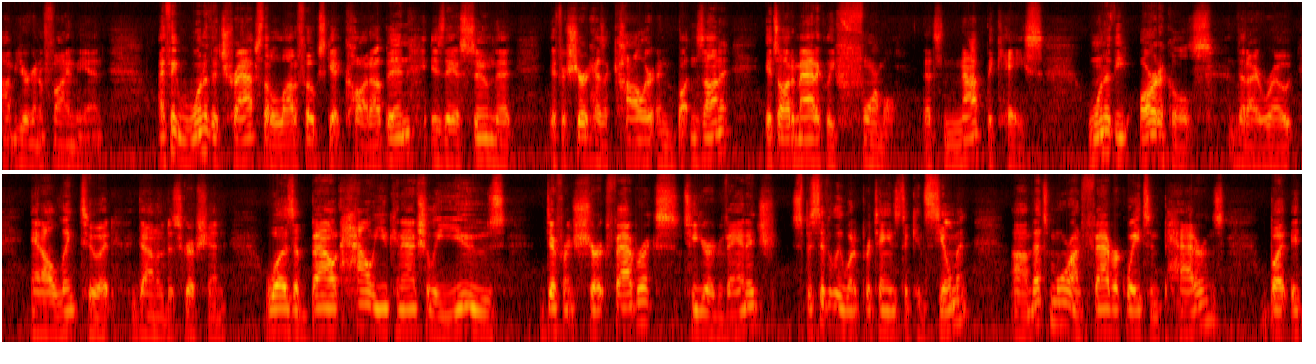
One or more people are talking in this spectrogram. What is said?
um, you're going to find me in. I think one of the traps that a lot of folks get caught up in is they assume that if a shirt has a collar and buttons on it, it's automatically formal. That's not the case. One of the articles that I wrote, and I'll link to it down in the description, was about how you can actually use different shirt fabrics to your advantage, specifically when it pertains to concealment. Um, that's more on fabric weights and patterns, but it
